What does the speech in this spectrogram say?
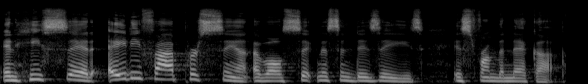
And he said 85% of all sickness and disease is from the neck up.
